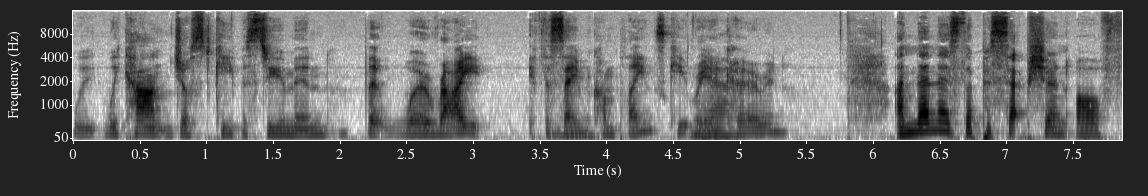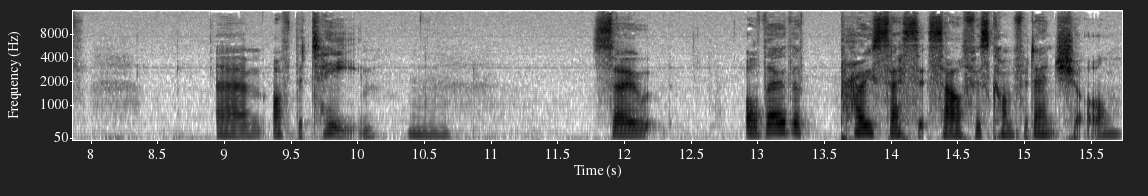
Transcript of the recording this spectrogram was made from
we, we can't just keep assuming that we're right if the same mm. complaints keep Yeah. reoccurring. And then there's the perception of um, of the team. Mm. So, although the process itself is confidential,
